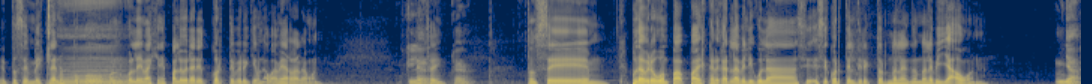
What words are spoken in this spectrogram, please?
Entonces mezclan un poco con, Ah. con las imágenes para lograr el corte, pero que es una media rara, weón. Claro, ¿Cachai? claro. Entonces, puta, pero bueno, para descargar la película, así, ese corte del director no la, no la he pillado, weón. Ya.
